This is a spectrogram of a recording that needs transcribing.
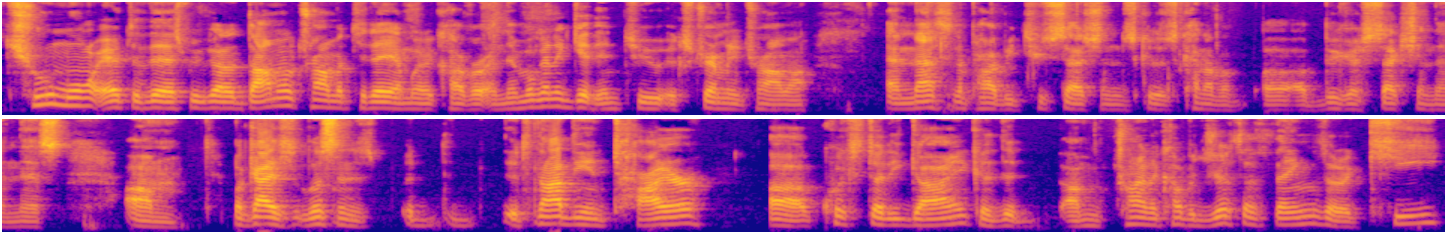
two more after this. We've got abdominal trauma today I'm going to cover, and then we're going to get into extremity trauma. And that's to probably be two sessions because it's kind of a, a, bigger section than this. Um, but guys, listen, it's, it's not the entire uh, quick study guide because I'm trying to cover just the things that are key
